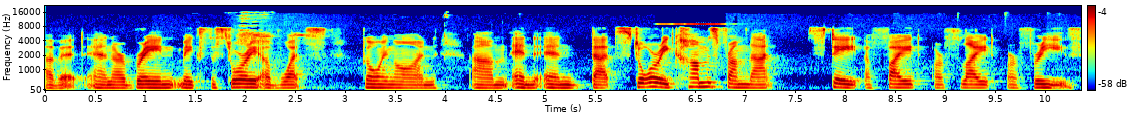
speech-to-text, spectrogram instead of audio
of it. And our brain makes the story of what's going on. Um, and, and that story comes from that state of fight or flight or freeze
